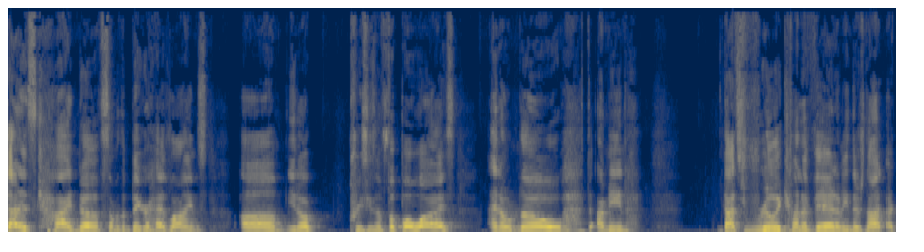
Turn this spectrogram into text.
that is kind of some of the bigger headlines. Um, you know, preseason football wise, I don't know. I mean, that's really kind of it. I mean, there's not a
